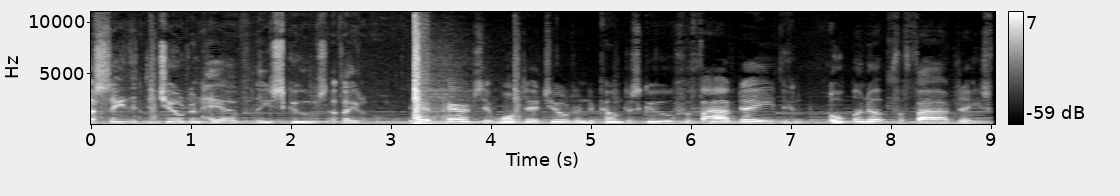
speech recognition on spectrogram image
must see that the children have these schools available. We have parents that want their children to come to school for five days and open up for five days.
